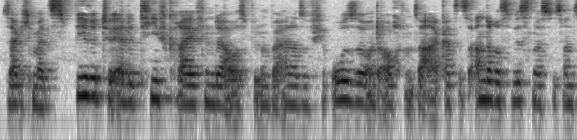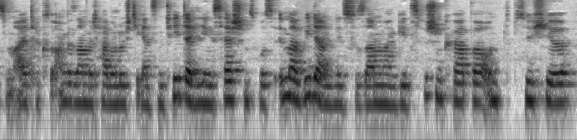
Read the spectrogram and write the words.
sag ich mal, spirituelle, tiefgreifende Ausbildung bei einer Sophirose und auch unser ganzes anderes Wissen, was wir sonst im Alltag so angesammelt haben, und durch die ganzen Theta-Healing-Sessions, wo es immer wieder um den Zusammenhang geht zwischen Körper und Psyche,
